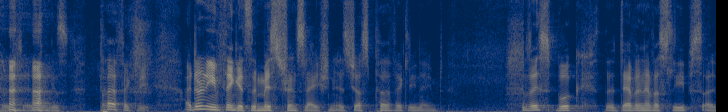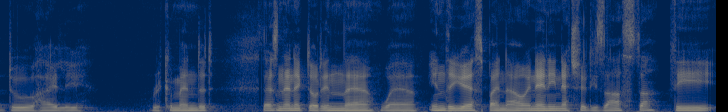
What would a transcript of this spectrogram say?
which I think is perfectly. I don't even think it's a mistranslation, it's just perfectly named. This book, The Devil Never Sleeps, I do highly recommend it. There's an anecdote in there where in the US by now, in any natural disaster, the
